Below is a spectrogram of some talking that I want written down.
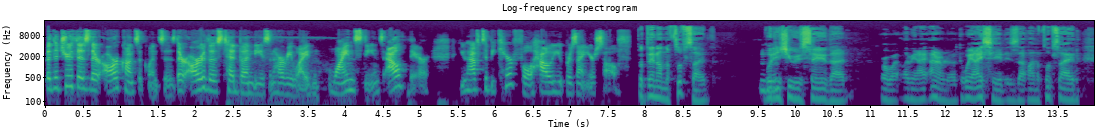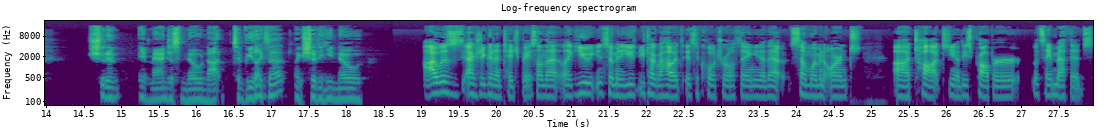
But the truth is there are consequences. There are those ted bundys and harvey weinsteins out there. You have to be careful how you present yourself. But then on the flip side mm-hmm. wouldn't you say that or what i mean I, I don't know. The way i see it is that on the flip side shouldn't a man just know not to be like that? Like shouldn't he know I was actually going to touch base on that. Like you, so many, you, you talk about how it, it's a cultural thing, you know, that some women aren't uh, taught, you know, these proper, let's say, methods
